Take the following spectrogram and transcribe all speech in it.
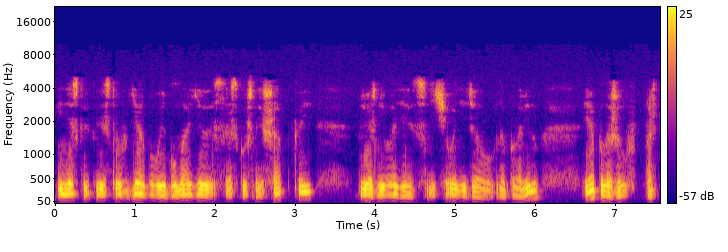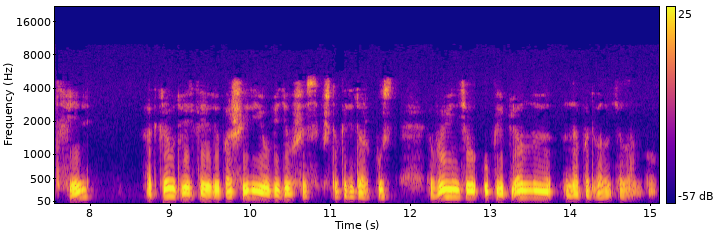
и несколько листов гербовой бумаги с роскошной шапкой. Прежний владелец ничего не делал наполовину. Я положил в портфель, открыл дверь каюты пошире и, убедившись, что коридор пуст, вывинтил укрепленную на подволоке лампу.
